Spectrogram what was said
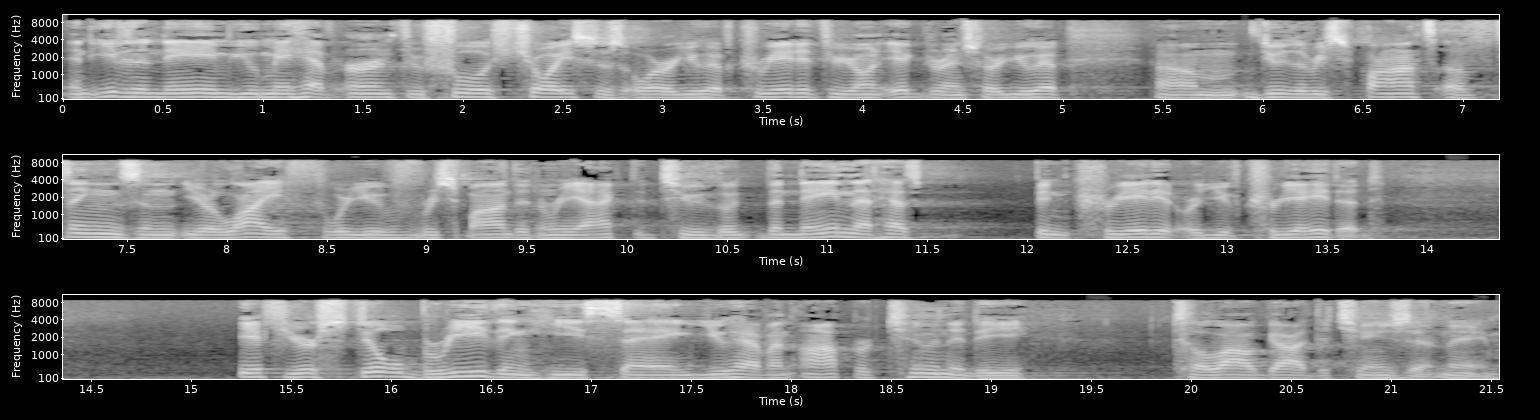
and even the name you may have earned through foolish choices, or you have created through your own ignorance, or you have, um, the response of things in your life where you've responded and reacted to, the, the name that has been created or you've created. If you're still breathing, he's saying, you have an opportunity to allow God to change that name.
